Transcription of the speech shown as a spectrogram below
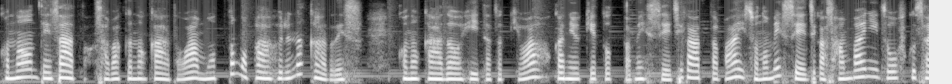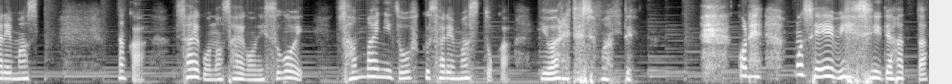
このデザート、砂漠のカードは最もパワフルなカードです。このカードを引いたときは、他に受け取ったメッセージがあった場合、そのメッセージが3倍に増幅されます。なんか、最後の最後にすごい3倍に増幅されますとか言われてしまって これ、もし ABC であった、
